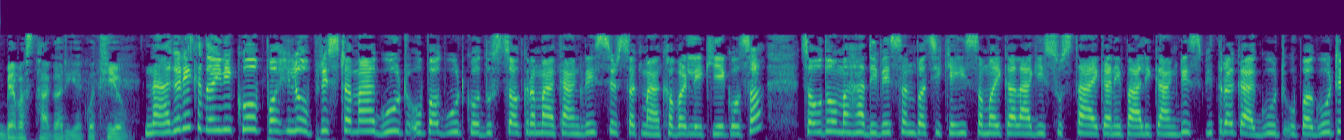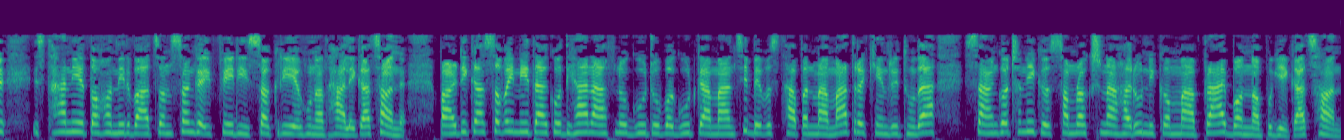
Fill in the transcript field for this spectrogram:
व्यवस्था गरिएको थियो। नागरिक दैनिकको पहिलो पृष्ठमा गुट उपगुटको दुश्चक्रमा कांग्रेस शीर्षकमा खबर लेखिएको छ। चौधौं महाधिवेशनपछि केही समयका लागि सुस्ताएका नेपाली कांग्रेस भित्रका गुट उपगुट स्थानीय तह निर्वाचनसँगै फेरि सक्रिय हुन थालेका छन्। पार्टीका सबै नेताको ध्यान आफ्नो गुट उपगुटका मान्छे व्यवस्थापनमा मात्र केन्द्रित हुँदा सांगठनिक संरचनाहरू निकममा प्राय बन्न पुगेका छन्।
